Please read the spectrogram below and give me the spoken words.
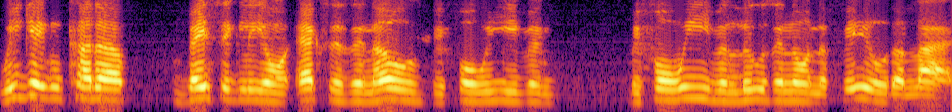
we getting cut up basically on X's and O's before we even before we even losing on the field a lot.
